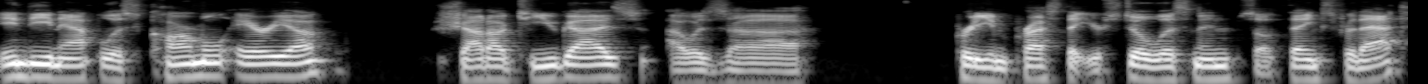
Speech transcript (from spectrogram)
Indianapolis Carmel area. Shout out to you guys. I was uh, pretty impressed that you're still listening. So thanks for that.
